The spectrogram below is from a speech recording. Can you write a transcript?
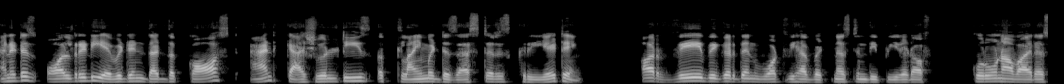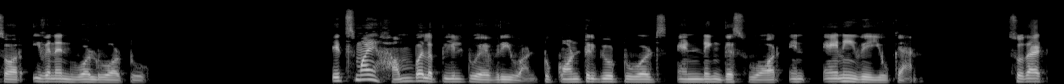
and it is already evident that the cost and casualties a climate disaster is creating are way bigger than what we have witnessed in the period of coronavirus or even in World War II. It's my humble appeal to everyone to contribute towards ending this war in any way you can so that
